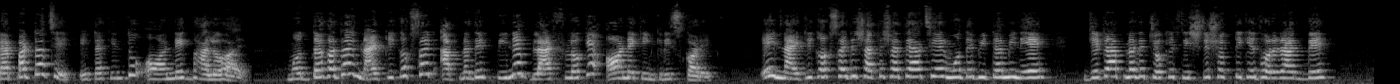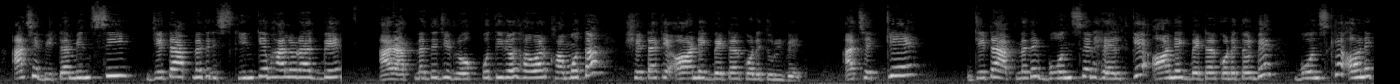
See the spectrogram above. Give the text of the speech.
ব্যাপারটা আছে, এটা কিন্তু অনেক ভালো হয়। মোদ্দা কথায় নাইট্রিক অক্সাইড আপনাদের পিনে ব্লাড ফ্লোকে অনেক ইনক্রিজ করে। এই নাইট্রিক অক্সাইডের সাথে সাথে আছে এর মধ্যে ভিটামিন এ যেটা আপনাদের চোখের দৃষ্টিশক্তিকে ধরে রাখবে। আছে ভিটামিন সি, যেটা আপনাদের স্কিনকে ভালো রাখবে, আর আপনাদের যে রোগ প্রতিরোধ হওয়ার ক্ষমতা, সেটাকে অনেক বেটার করে তুলবে। আছে কে যেটা আপনাদের বোনসের হেলথকে অনেক বেটার করে তুলবে বোনসকে অনেক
